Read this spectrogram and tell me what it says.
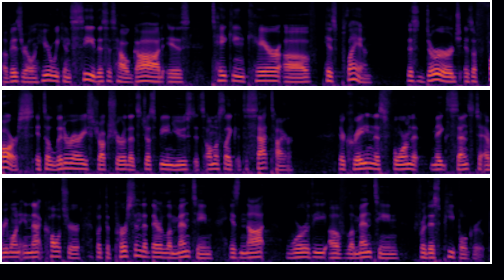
of Israel. And here we can see this is how God is taking care of his plan. This dirge is a farce. It's a literary structure that's just being used. It's almost like it's a satire. They're creating this form that makes sense to everyone in that culture, but the person that they're lamenting is not worthy of lamenting for this people group.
